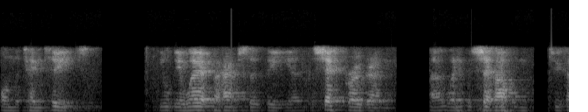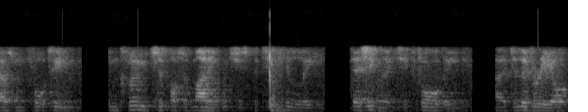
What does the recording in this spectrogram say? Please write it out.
on the TEN-Ts. You'll be aware perhaps that the, uh, the CEF program, uh, when it was set up in 2014, includes a pot of money which is particularly designated for the uh, delivery of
